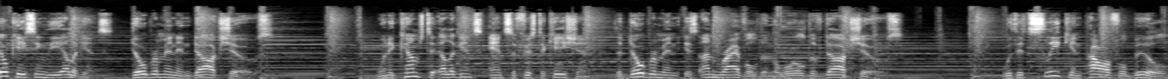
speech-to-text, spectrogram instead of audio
showcasing the elegance, Doberman in dog shows. When it comes to elegance and sophistication, the Doberman is unrivaled in the world of dog shows. With its sleek and powerful build,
